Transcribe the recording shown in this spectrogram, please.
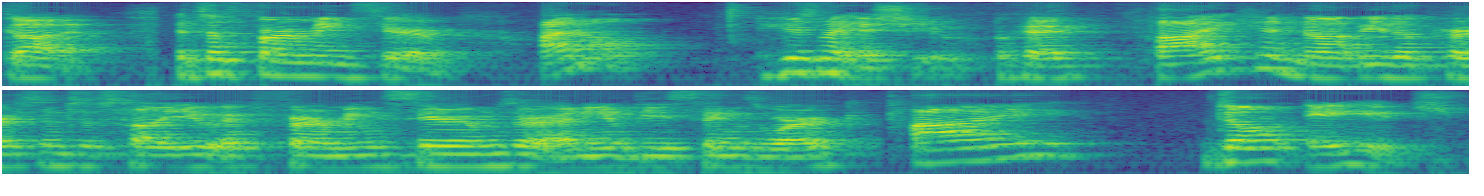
Got it. It's a firming serum. I don't, here's my issue, okay? I cannot be the person to tell you if firming serums or any of these things work. I don't age.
